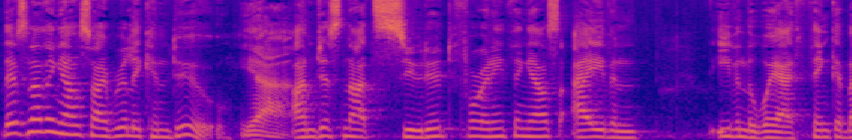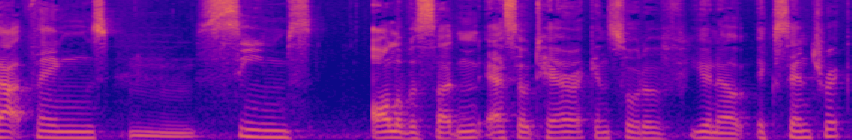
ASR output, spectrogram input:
there's nothing else I really can do. Yeah. I'm just not suited for anything else. I even, even the way I think about things seems all of a sudden esoteric and sort of, you know, eccentric.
